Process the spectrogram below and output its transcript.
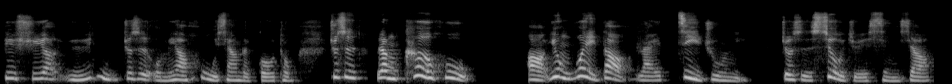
必须要与你，就是我们要互相的沟通，就是让客户啊用味道来记住你，就是嗅觉行销，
